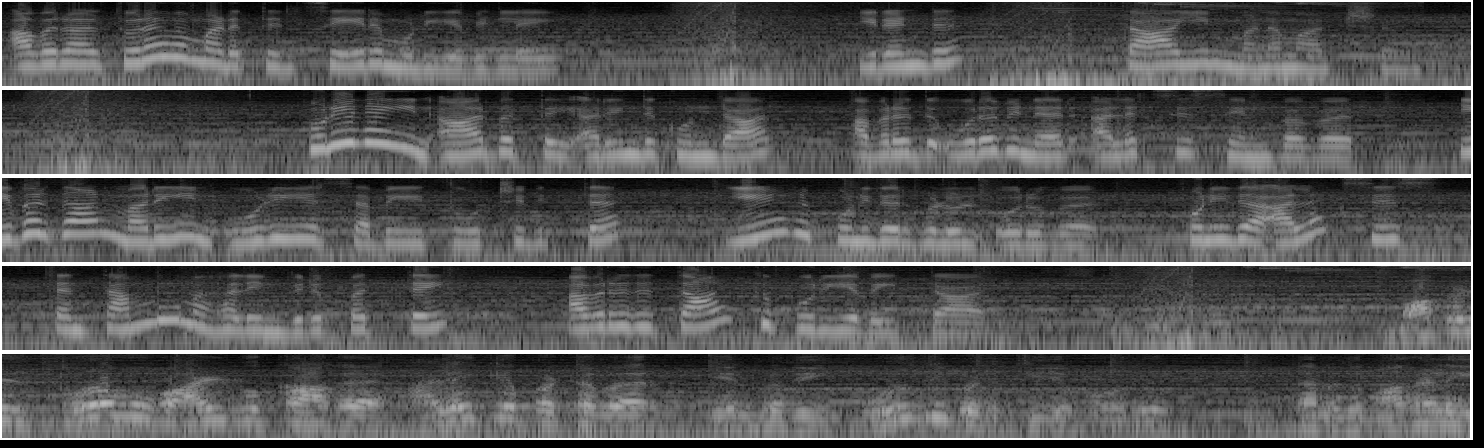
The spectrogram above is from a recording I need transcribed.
அவரால் துறவு மடத்தில் சேர முடியவில்லை. இரண்டு தாயின் மனமாற்றம். புனிதையின் ஆர்வத்தை அறிந்து கொண்டார் அவரது உறவினர் அலெக்சிஸ் என்பவர். இவர்தான் மரியின் ஊழியர் சபையை தோற்றுவித்த ஏழு புனிதர்களுள் ஒருவர். புனித அலெக்சிஸ் தன் தம்பி மகளின் விருப்பத்தை அவரது தாய்க்கு புரிய வைத்தார். மகள் துறவு வாழ்வுக்காக அழைக்கப்பட்டவர் என்பதை உறுதிப்படுத்திய போது தனது மகளை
